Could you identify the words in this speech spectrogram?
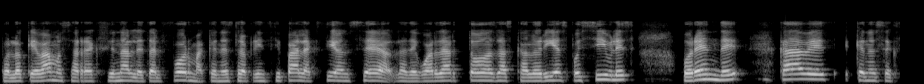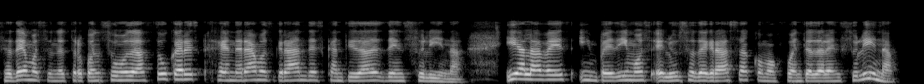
por lo que vamos a reaccionar de tal forma que nuestra principal acción sea la de guardar todas las calorías posibles. Por ende, cada vez que nos excedemos en nuestro consumo de azúcares, generamos grandes cantidades de insulina y a la vez impedimos el uso de grasa como fuente de la insulina.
